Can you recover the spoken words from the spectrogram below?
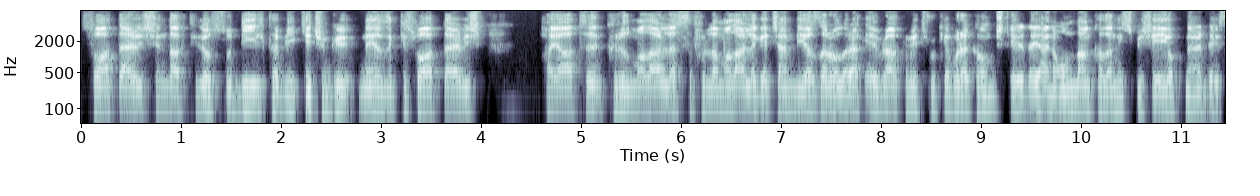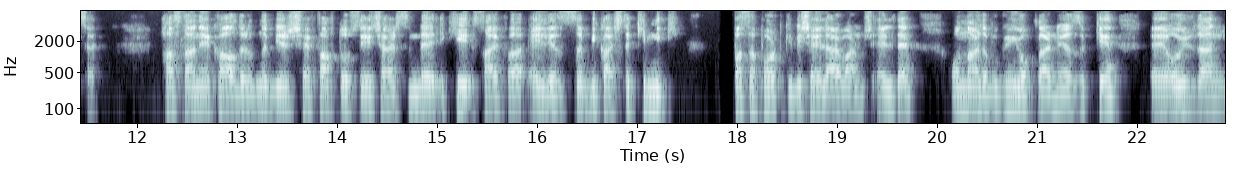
Suat Derviş'in daktilosu değil tabii ki. Çünkü ne yazık ki Suat Derviş hayatı kırılmalarla, sıfırlamalarla geçen bir yazar olarak evrak-ı metruke bırakamamış geride. Yani ondan kalan hiçbir şeyi yok neredeyse. Hastaneye kaldırıldığında bir şeffaf dosya içerisinde iki sayfa el yazısı, birkaç da kimlik, pasaport gibi şeyler varmış elde. Onlar da bugün yoklar ne yazık ki. E, o yüzden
